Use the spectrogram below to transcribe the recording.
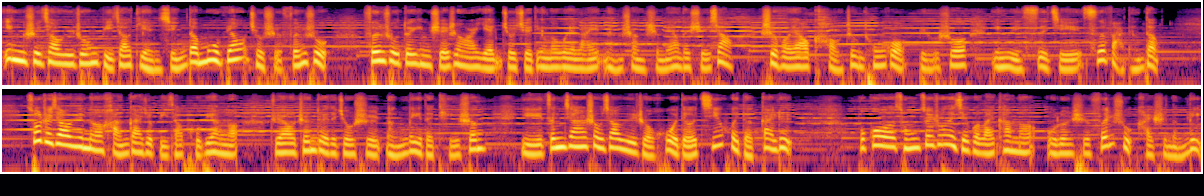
应试教育中比较典型的目标就是分数，分数对应学生而言，就决定了未来能上什么样的学校，是否要考证通过，比如说英语四级、司法等等。素质教育呢，涵盖就比较普遍了，主要针对的就是能力的提升，以增加受教育者获得机会的概率。不过，从最终的结果来看呢，无论是分数还是能力，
